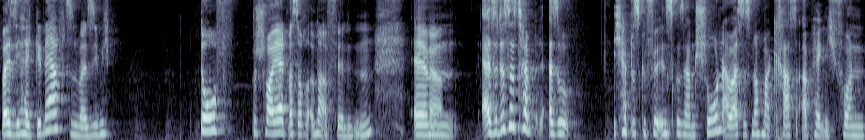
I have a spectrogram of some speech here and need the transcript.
weil sie halt genervt sind, weil sie mich doof, bescheuert, was auch immer finden. Ähm, ja. Also das ist halt, also ich habe das Gefühl insgesamt schon, aber es ist nochmal krass abhängig von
